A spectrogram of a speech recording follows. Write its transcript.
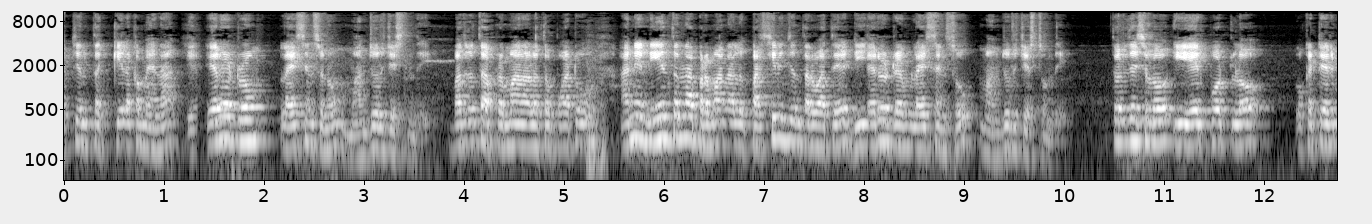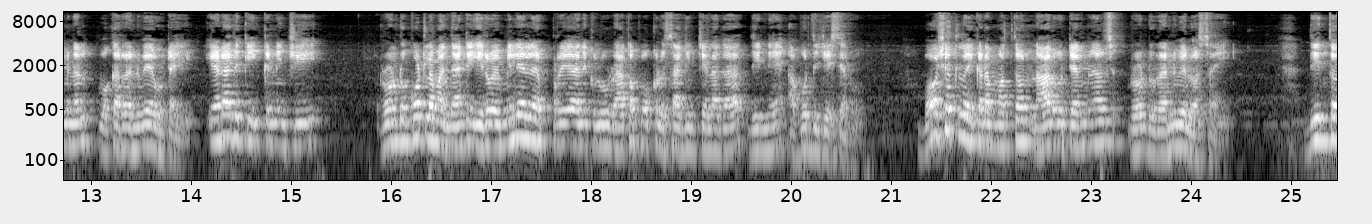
అత్యంత కీలకమైన ఏరోడ్రోమ్ లైసెన్స్ను మంజూరు చేసింది. భద్రతా ప్రమాణాలతో పాటు అన్ని నియంత్రణ ప్రమాణాలు పరిశీలించిన తర్వాతే డి ఏరోడ్రోమ్ లైసెన్సు మంజూరు చేస్తుంది. తొలి దశలో ఈ ఎయిర్పోర్ట్లో ఒక టెర్మినల్ ఒక రన్వే ఉంటాయి. ఏడాదికి ఇక్కడి నుంచి రెండు కోట్ల మంది అంటే ఇరవై మిలియన్ల ప్రయాణికులు రాకపోకలు సాగించేలాగా దీన్ని అభివృద్ధి చేశారు. భవిష్యత్తులో ఇక్కడ మొత్తం నాలుగు టెర్మినల్స్ రెండు రన్వేలు వస్తాయి. దీంతో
